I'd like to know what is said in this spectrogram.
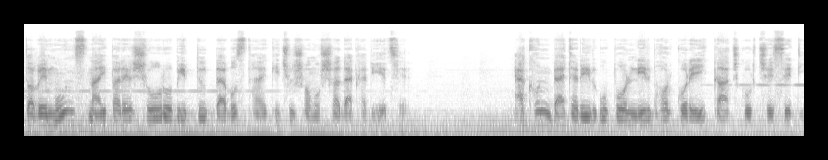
তবে মুন স্নাইপারের সৌর বিদ্যুৎ ব্যবস্থায় কিছু সমস্যা দেখা দিয়েছে। এখন ব্যাটারির উপর নির্ভর করেই কাজ করছে সেটি।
